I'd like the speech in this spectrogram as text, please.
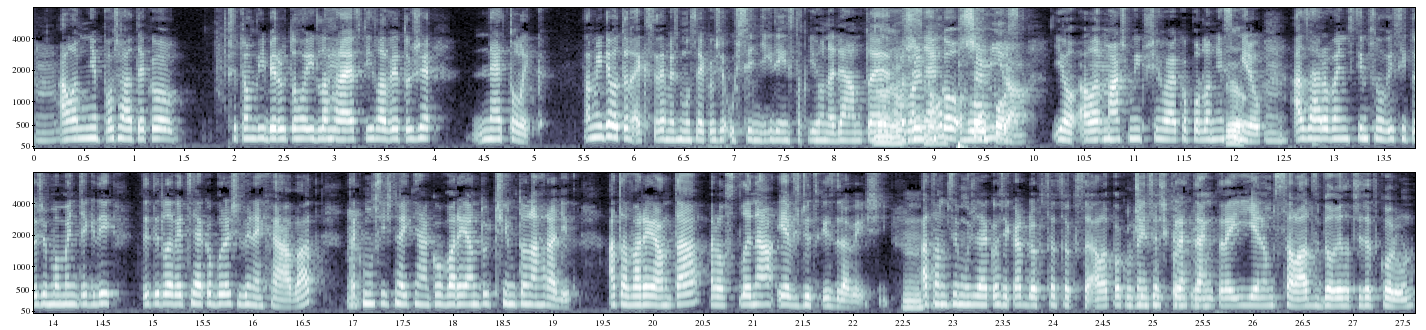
Mm. Ale mě pořád jako při tom výběru toho jídla Hmm. hraje v té hlavě to, že ne tolik. Tam jde o ten extremismus, jako že už si nikdy nic takového nedám, to je No, podle mě jako hloupost. Jo, ale Hmm. máš mít všeho jako podle mě Jo. s mírou. Mm. A zároveň s tím souvisí to, že v momentě, kdy ty tyhle věci jako budeš vynechávat, tak Hmm. musíš najít nějakou variantu, čím to nahradit. A ta varianta, rostlina, je vždycky zdravější. Hmm. A tam si může jako říkat, kdo chce, co chce, ale pokud Určitě nejseš tak, kreten, který jí jenom salát zbyl za 30 korun,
